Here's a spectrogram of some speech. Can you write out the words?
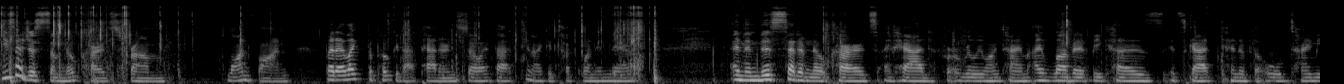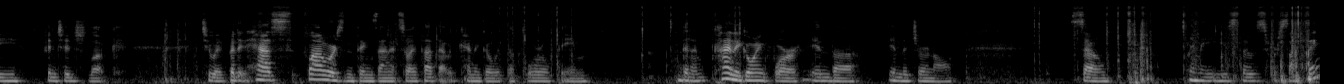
these are just some note cards from Lawn Fawn, but I like the polka dot pattern, so I thought, you know, I could tuck one in there. And then this set of note cards I've had for a really long time. I love it because it's got kind of the old-timey vintage look to it, but it has flowers and things on it, so I thought that would kind of go with the floral theme that I'm kind of going for in the in the journal. So I may use those for something.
